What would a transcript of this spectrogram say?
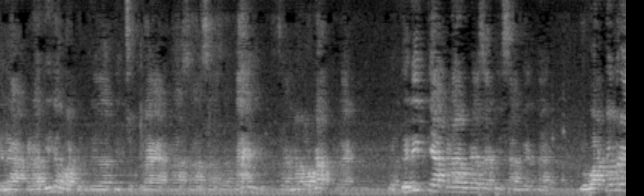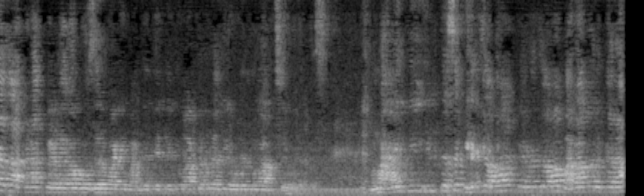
त्याने आकडा दिला वाटत दिला ती चुकलाय आकडा असा असा असा. नाही चांगला मोठा आकडा आहे? तरी त्या आकडा एवढ्यासाठी सांगत नाही. की वाटमऱ्याचा आकडा कळलं का वजरवाडी भांडत येते की वाटमऱ्यात एवढं मग आमचं एवढं तसं माहिती येईल तसं घेत जावा करत जावा बराबर करा.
